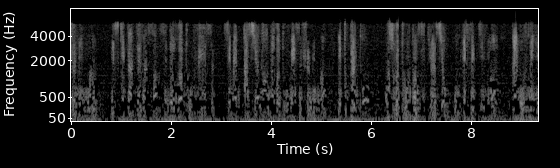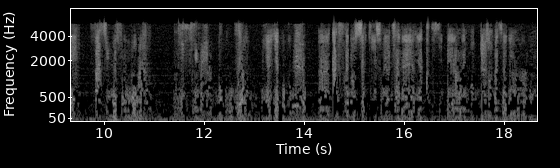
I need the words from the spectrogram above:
Et ce qui est intéressant, c'est de retrouver, c'est même passionnant de retrouver ce cheminement. Et tout à coup, on se retrouve dans une situation où, effectivement, un ouvrier fasse une leçon morale qui sert beaucoup de gens. Il y a, il y a beaucoup mieux. Alfredo Serkis, au lieu de Javel, il a participé à l'enlèvement de deux ambassadeurs euh,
